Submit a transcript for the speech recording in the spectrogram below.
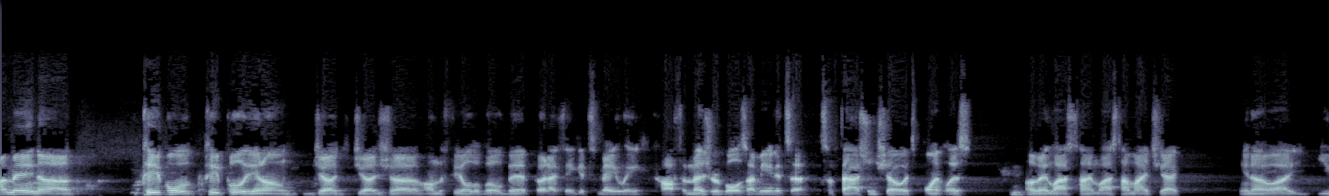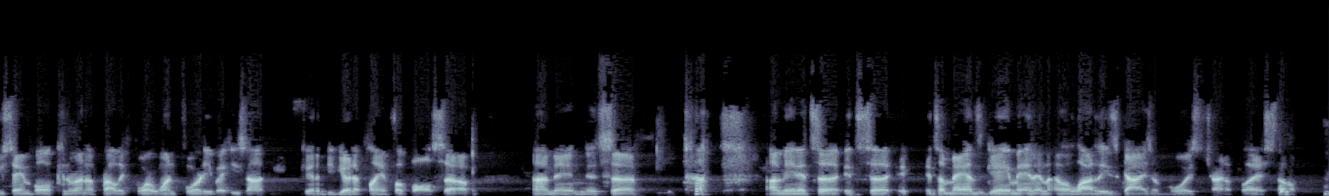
I mean, uh, people people you know judge judge uh, on the field a little bit, but I think it's mainly off the measurables. I mean, it's a it's a fashion show. It's pointless. I mean, last time last time I checked, you know, uh, Usain Bolt can run a probably four one forty, but he's not going to be good at playing football. So, I mean, it's uh I mean, it's a it's a it's a man's game, and, and a lot of these guys are boys trying to play. So, I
